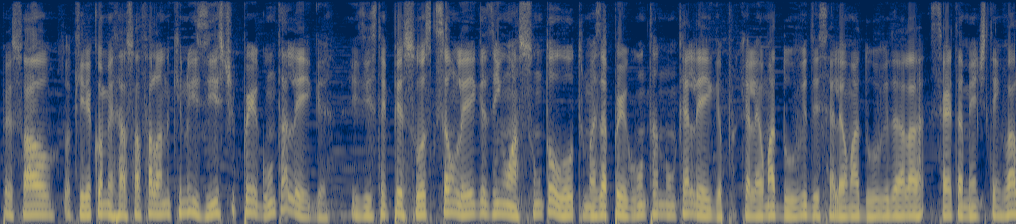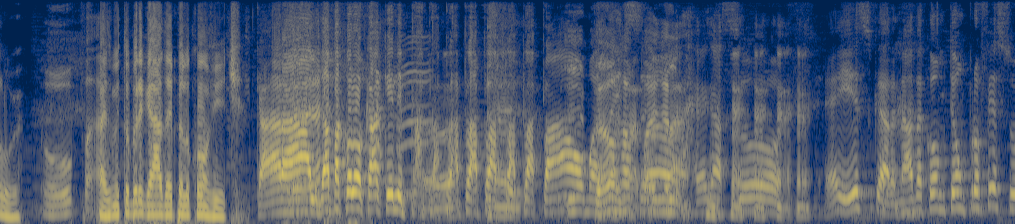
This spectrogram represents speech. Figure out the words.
pessoal? Eu queria começar só falando que não existe pergunta leiga. Existem pessoas que são leigas em um assunto ou outro, mas a pergunta nunca é leiga, porque ela é uma dúvida, e se ela é uma dúvida, ela certamente tem valor. Opa! Mas muito obrigado aí pelo convite. Caralho, dá pra colocar aquele plá, plá, plá, plá, plá, plá, plá, palma, então, rapaz, arregaçou. É isso, cara, nada como ter um professor.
